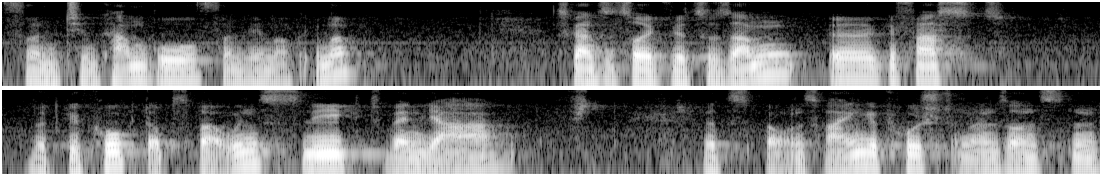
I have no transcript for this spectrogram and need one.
von Tim Camro, von wem auch immer. Das ganze Zeug wird zusammengefasst, wird geguckt, ob es bei uns liegt. Wenn ja, wird es bei uns reingepusht und ansonsten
